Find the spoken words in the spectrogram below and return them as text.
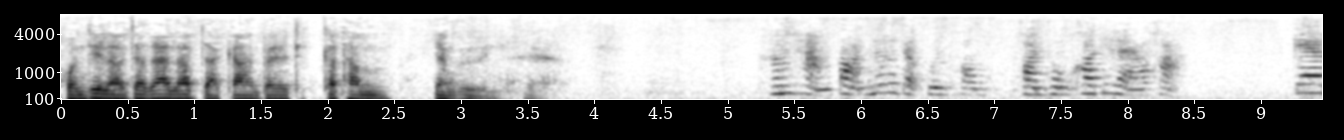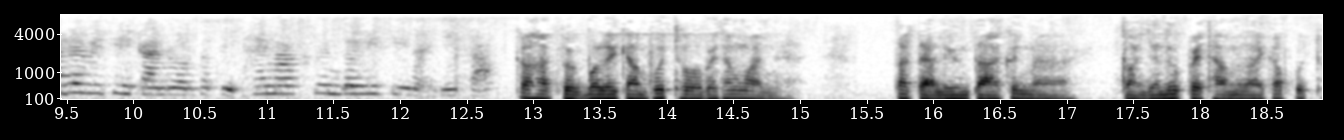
ผลที่เราจะได้รับจากการไปกระทำอย่างอื่นคำถามต่อเนื่องจากคุณพรพรพมข้อที่แล้วค่ะ แก้ด้วยวิธีการรวมสติให้มากขึ้นด้วยวิธีไหนดีครับ ก็หัดฝึกบริกรรมพุทโธไปทั้งวันตั้งแต่ลืมตาขึ้นมา ก่อนจะลุกไปทำอะไรก็พุโทโธ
